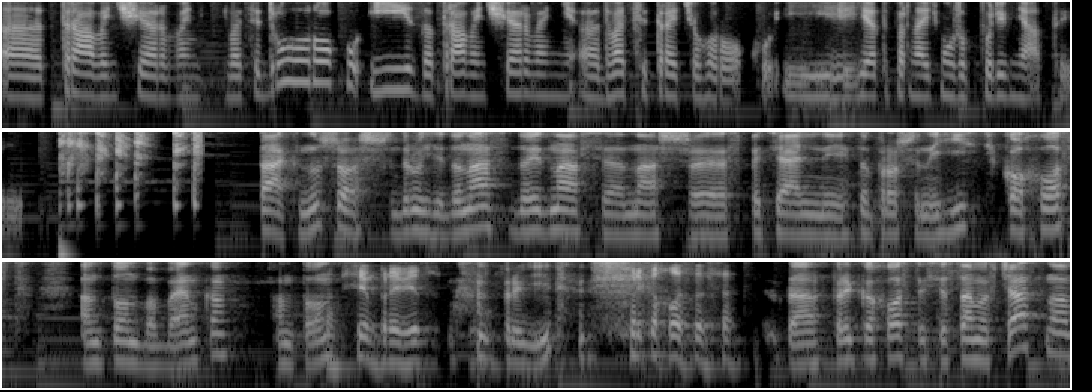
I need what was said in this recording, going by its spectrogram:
е, травень-червень 22-го року і за травень-червень е, 23-го року. І я тепер навіть можу порівняти. Так, ну що ж, друзі, до нас доєднався наш е, спеціальний запрошений гість, ко-хост Антон Бабенко. Антон, Всім привіт. привіт. Прикохостався. Та прикохостився саме вчасно.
